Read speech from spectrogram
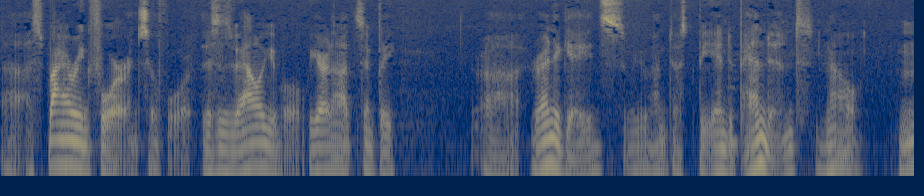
uh, aspiring for and so forth. This is valuable. We are not simply uh, renegades. We want just to be independent. No. Hmm?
